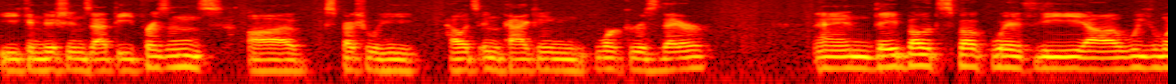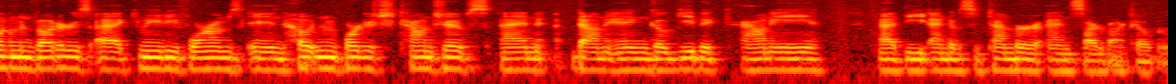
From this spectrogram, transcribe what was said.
the conditions at the prisons, uh, especially how it's impacting workers there and they both spoke with the uh, League of Women Voters at community forums in Houghton, Portage Townships, and down in Gogebic County at the end of September and start of October.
